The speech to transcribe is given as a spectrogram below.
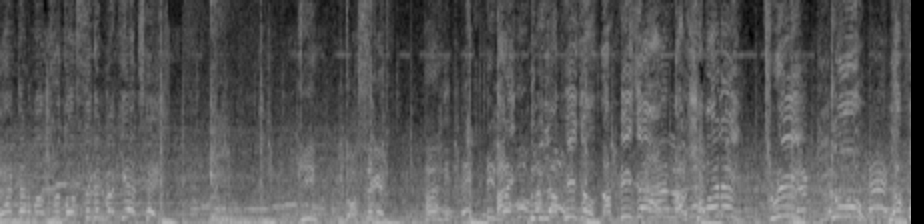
ম্যাক আর মাত্র দশ সেকেন্ড বাকি আছে। কি? দশ সেকেন্ড? হ্যাঁ। আরে তুমি লাফিয়ে যাও লাফিয়ে যাও। আর সময় নেই। থ্রি টু লাফাও।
